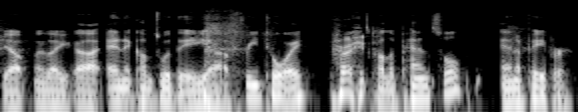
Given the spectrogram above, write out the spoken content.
Yep. Like, uh, and it comes with a uh, free toy. Right. It's called a pencil and a paper.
